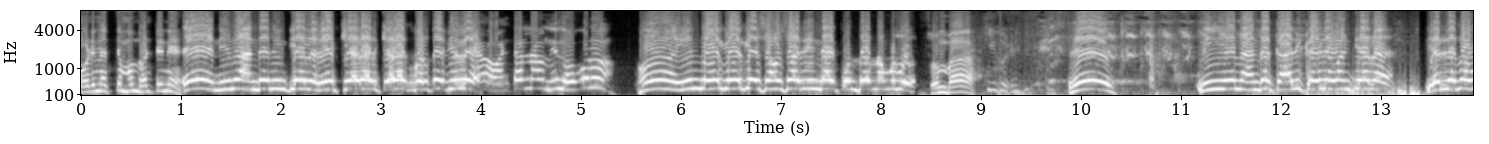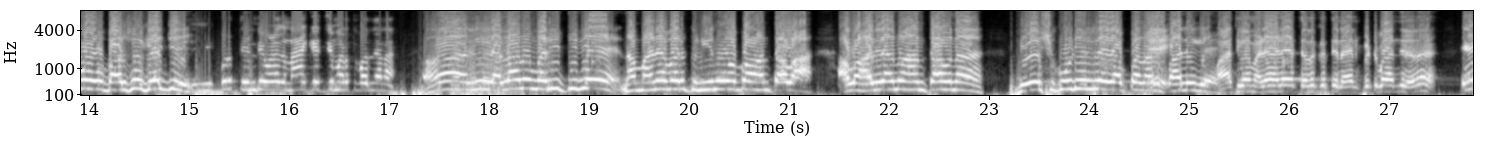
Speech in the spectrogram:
ನೋಡಿನತ್ತೆ ಮುಂದ್ ಹೊಂಟಿನಿ. ಏ ನೀನು ಹಂಗ ನಿಂತಿಯಲ್ಲ ರೇ ಕೇಳಾರ ಕೇಳಕ್ ಬರ್ತಾ ಇದಿಲ್ಲ ಹೊಂಟಲ್ ನಾವ್ನಿಂದ ಹೋಗೋನು. ಹ್ಮ್ ಹಿಂದ್ ಹೋಗಿ ಹೋಗಿ ಸಂಸಾರ ಹಿಂಗ ಕುಂತಾರ ನಮ್ಮದು ತುಂಬಾ ಏ ನೀ ಏನ್ ಹಂಗ ಖಾಲಿ ಕೈಲೆ ಹೊಂಟಿಯಲ್ಲ? ಎಲ್ಲದಾವ ಬಾರ್ಸು ಗೆಜ್ಜಿ? ಇಬ್ರು ತಿಂಡಿ ಒಳಗ ನಾ ಗೆಜ್ಜಿ ಮರ್ತು ಬಂದೇನ. ಹಾ ನೀ ಎಲ್ಲಾನು ಮರಿತಿದೆ ನಮ್ಮ ಮನೆ ಬರ್ಕ್ ನೀನು ಒಬ್ಬ ಅಂತಾವ. ಅವ ಹಳಿಯಾನು ಅಂತಾವನ. ಬೇಷ್ ಕೂಡಿರ್ಲಿ ಅಪ್ಪ ನನ್ನ ಪಾಲಿಗೆ. ಮಾತಿಗೆ ಮಳೆ ಹಳೆ ತೆದಕತ್ತಿ ನಾನು ಬಿಟ್ಟು ಬಂದಿನ ಏ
